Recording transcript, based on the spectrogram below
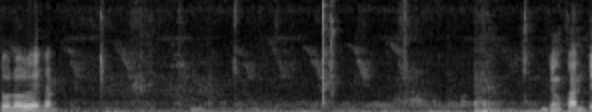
สดเราเลยครับยังท่านใจ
